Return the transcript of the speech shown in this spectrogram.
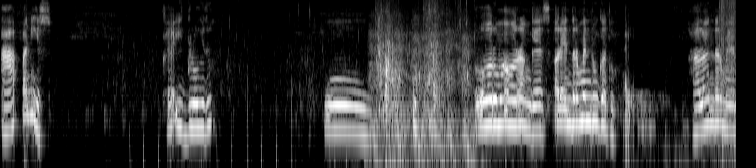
Apa nih guys kayak iglo gitu. Wow. Uh, rumah orang guys. Ada enderman juga tuh. Halo enderman.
